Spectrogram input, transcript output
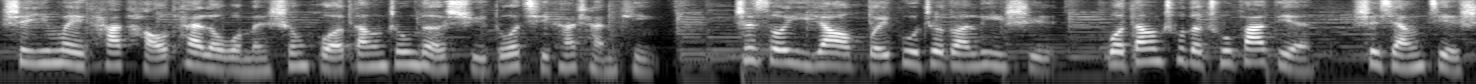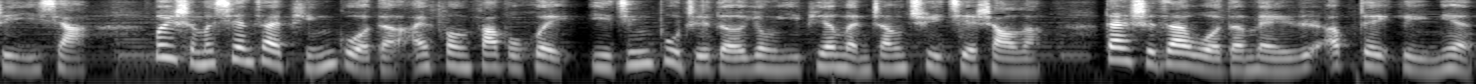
是因为它淘汰了我们生活当中的许多其他产品。之所以要回顾这段历史，我当初的出发点是想解释一下，为什么现在苹果的 iPhone 发布会已经不值得用一篇文章去介绍了。但是在我的每日 update 里面，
